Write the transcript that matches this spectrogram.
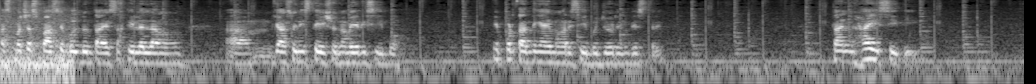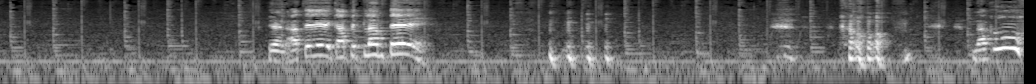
As much as possible dun tayo sa kilalang um, gasoline station na may resibo. Importante nga yung mga resibo during this trip. Tanhay City. Yan, ate, kapit lang, te! Naku!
